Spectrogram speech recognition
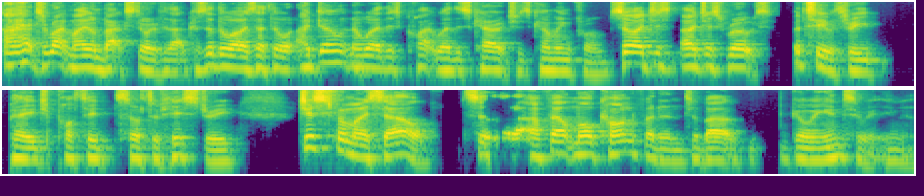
I had to write my own backstory for that because otherwise I thought I don't know where this quite where this character is coming from. So I just I just wrote a two or three page potted sort of history just for myself, so that I felt more confident about going into it. You know.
